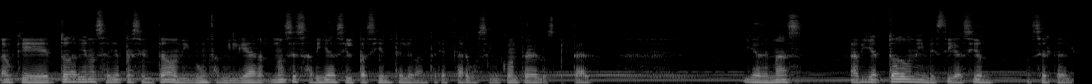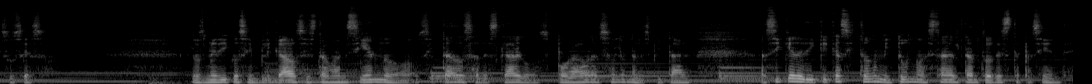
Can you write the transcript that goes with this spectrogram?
aunque todavía no se había presentado ningún familiar, no se sabía si el paciente levantaría cargos en contra del hospital. Y además, había toda una investigación acerca del suceso. Los médicos implicados estaban siendo citados a descargos, por ahora solo en el hospital, así que dediqué casi todo mi turno a estar al tanto de este paciente.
